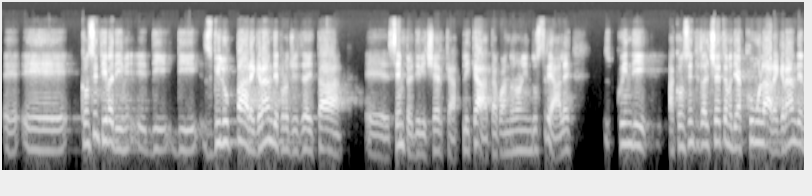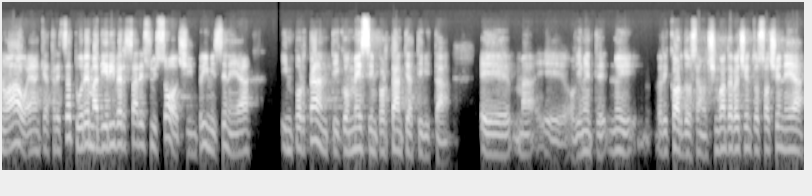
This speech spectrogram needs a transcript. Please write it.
eh, e consentiva di, di, di, sviluppare grande progettualità eh, sempre di ricerca applicata, quando non industriale, quindi ha consentito al CETMA di accumulare grande know-how e anche attrezzature, ma di riversare sui soci, in primis Enea, importanti commesse, importanti attività. Eh, ma eh, ovviamente noi ricordo siamo il 50% socio Enea,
